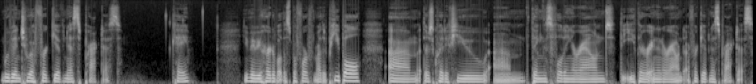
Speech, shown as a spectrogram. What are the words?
move into a forgiveness practice. Okay. You maybe heard about this before from other people. Um, there's quite a few um, things floating around the ether in and around a forgiveness practice.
